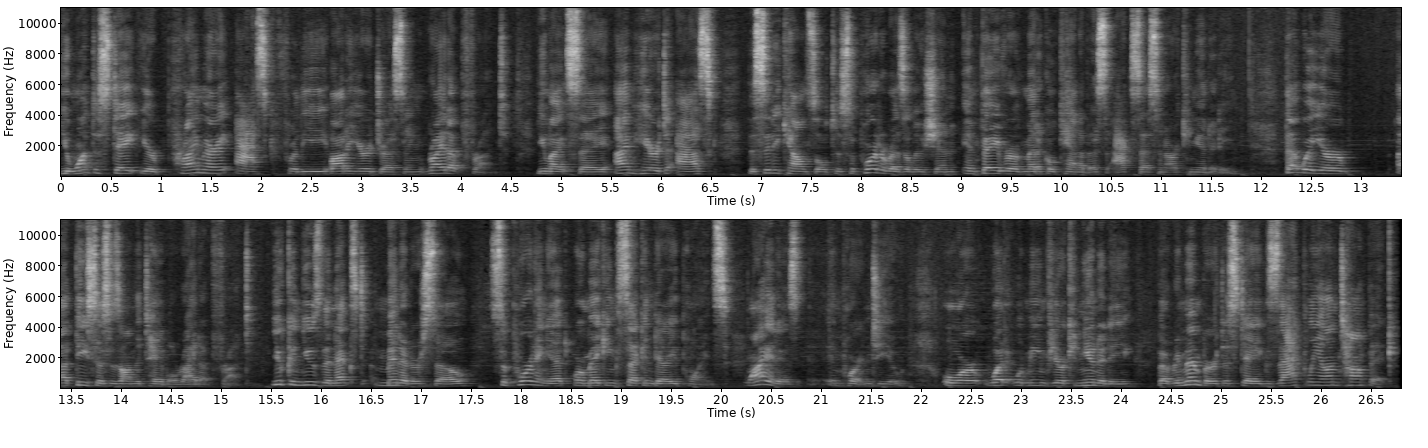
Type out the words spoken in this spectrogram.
you want to state your primary ask for the body you're addressing right up front. You might say, I'm here to ask the City Council to support a resolution in favor of medical cannabis access in our community. That way your uh, thesis is on the table right up front. You can use the next minute or so supporting it or making secondary points. Why it is important to you, or what it would mean for your community, but remember to stay exactly on topic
